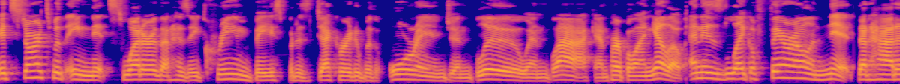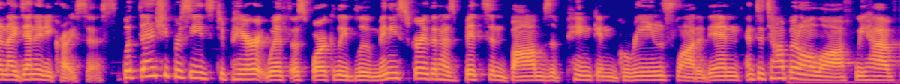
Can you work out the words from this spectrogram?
It starts with a knit sweater that has a cream base but is decorated with orange and blue and black and purple and yellow and is like a Island knit that had an identity crisis. But then she proceeds to pair it with a sparkly blue miniskirt that has bits and bobs of pink and green slotted in. And to top it all off, we have,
